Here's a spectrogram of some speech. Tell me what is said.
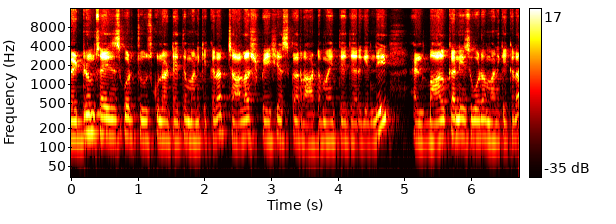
బెడ్రూమ్ సైజెస్ కూడా చూసుకున్నట్టయితే మనకి ఇక్కడ చాలా స్పేషియస్గా రావటం అయితే జరిగింది. అండ్ బాల్కనీస్ కూడా మనకి ఇక్కడ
